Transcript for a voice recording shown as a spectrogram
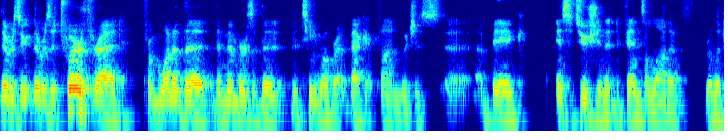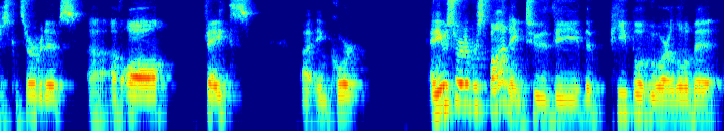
there was a, there was a Twitter thread from one of the the members of the the team over at Becket Fund, which is a, a big institution that defends a lot of religious conservatives uh, of all faiths uh, in court, and he was sort of responding to the the people who are a little bit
